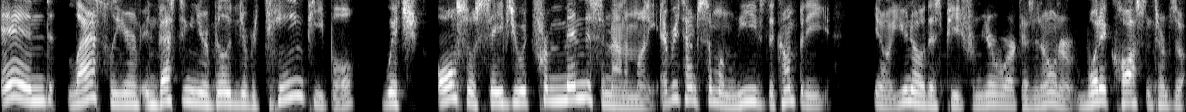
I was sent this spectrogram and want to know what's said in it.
And lastly, you're investing in your ability to retain people which also saves you a tremendous amount of money. Every time someone leaves the company, you know, you know this, Pete, from your work as an owner, what it costs in terms of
